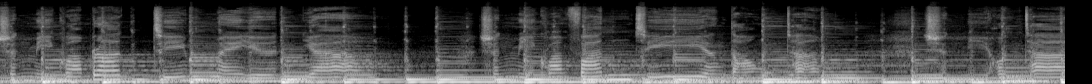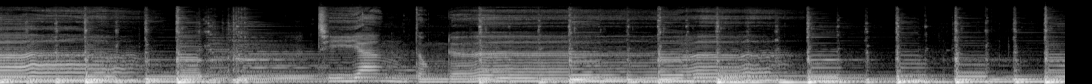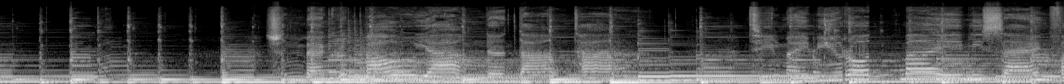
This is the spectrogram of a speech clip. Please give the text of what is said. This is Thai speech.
ฉันมีความรักที่ไม่ยืนยาว ฉันมีความฝันที่ยังต้องทำ ฉันมีหนทาง ที่ยังต้องเดิน ฉันแบกกระเป๋าย่างเดินตามทาง แสงไฟ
